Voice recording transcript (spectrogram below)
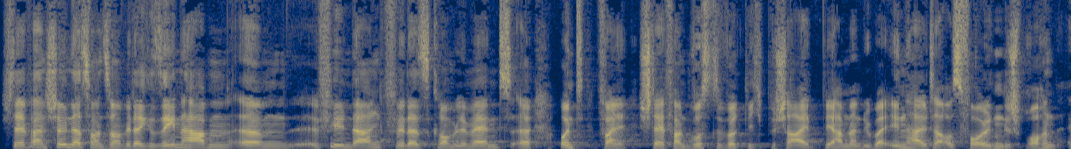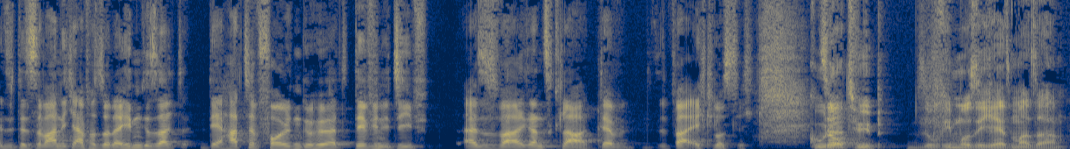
Stefan, schön, dass wir uns mal wieder gesehen haben. Ähm, vielen Dank für das Kompliment. Äh, und vor allem, Stefan wusste wirklich Bescheid. Wir haben dann über Inhalte aus Folgen gesprochen. Also das war nicht einfach so dahingesagt. Der hatte Folgen gehört, definitiv. Also es war ganz klar. Der war echt lustig. Guter So. Typ. So viel muss ich jetzt mal sagen.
